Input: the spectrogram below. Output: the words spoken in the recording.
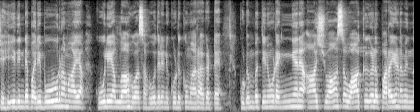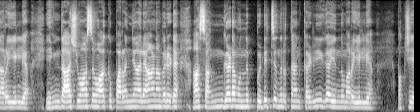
ഷഹീദിന്റെ പരിപൂർണമായ കൂലി അള്ളാഹു ആ സഹോദരന് കൊടുക്കുമാറാകട്ടെ. കുടുംബത്തിനോട് എങ്ങനെ ആശ്വാസ വാക്കുകൾ പറയണമെന്നറിയില്ല. എന്താശ്വാസ വാക്ക് പറഞ്ഞാലാണ് അവരുടെ ആ സങ്കടമൊന്ന് പിടിച്ചു നിർത്താൻ കഴിയുക എന്നും അറിയില്ല പക്ഷേ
